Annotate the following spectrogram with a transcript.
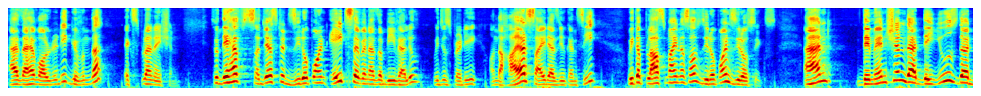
as I have already given the explanation. So, they have suggested 0.87 as a b value which is pretty on the higher side as you can see with a plus minus of 0.06 and they mentioned that they use the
